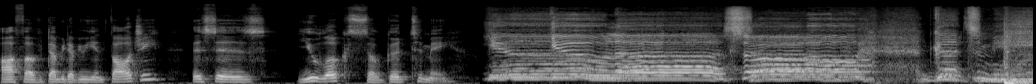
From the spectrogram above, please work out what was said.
off of WWE Anthology. This is You Look So Good to Me. You, you look so good to me.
